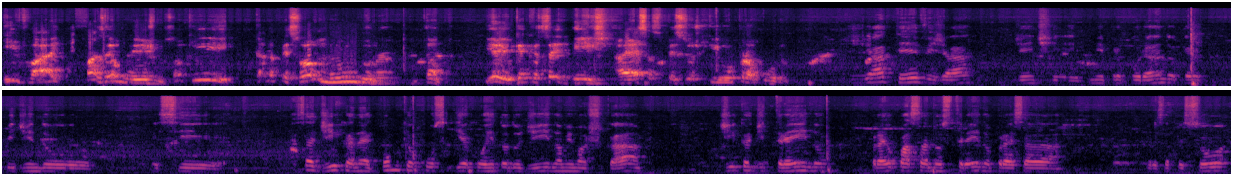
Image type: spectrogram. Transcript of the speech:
e vai fazer o mesmo. Só que cada pessoa é um mundo, né? Então, e aí, o que, é que você diz a essas pessoas que o procuram? Já teve, já, gente me procurando, pedindo esse, essa dica, né? Como que eu conseguia correr todo dia e não me machucar? Dica de treino, para eu passar meus treinos para essa, essa pessoa.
